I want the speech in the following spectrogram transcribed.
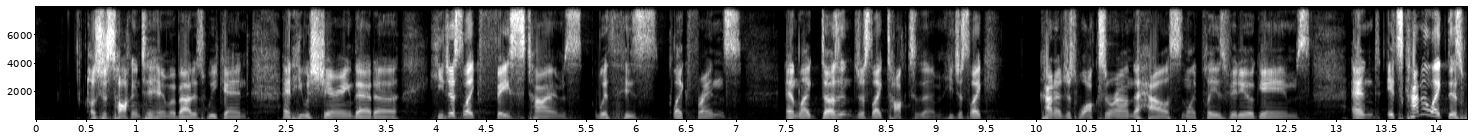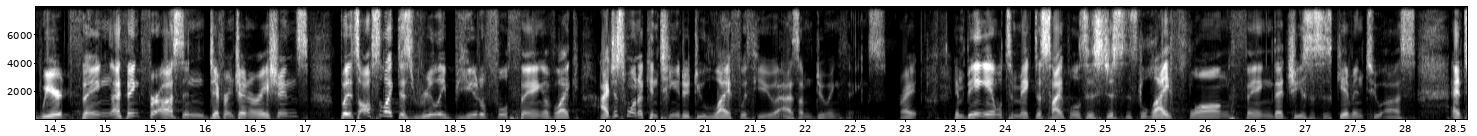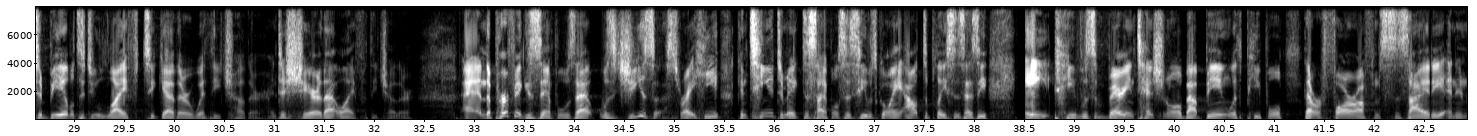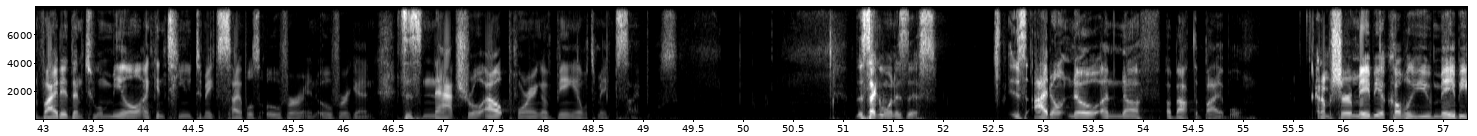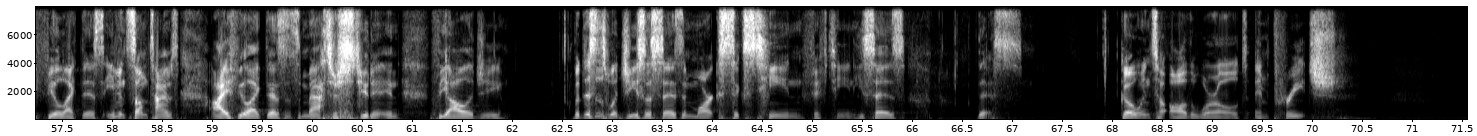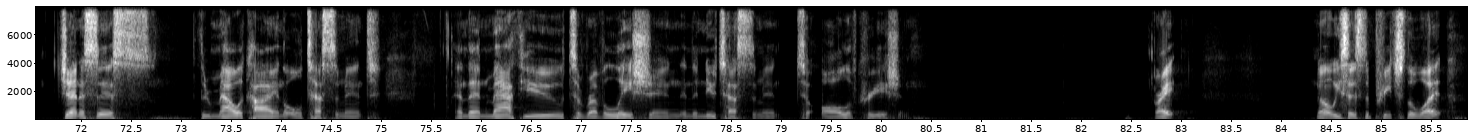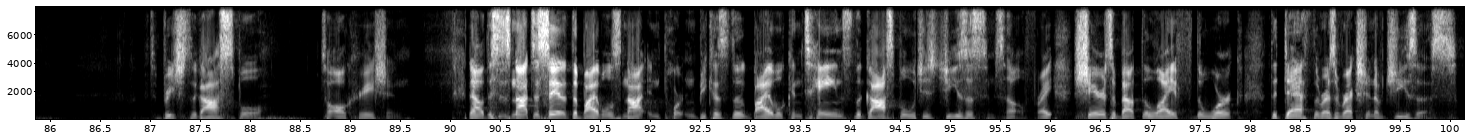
I was just talking to him about his weekend, and he was sharing that uh, he just like FaceTimes with his like friends, and like doesn't just like talk to them. He just like kind of just walks around the house and like plays video games. And it's kind of like this weird thing, I think, for us in different generations. But it's also like this really beautiful thing of like, I just want to continue to do life with you as I'm doing things, right? And being able to make disciples is just this lifelong thing that Jesus has given to us. And to be able to do life together with each other and to share that life with each other. And the perfect example was that was Jesus, right? He continued to make disciples as he was going out to places, as he ate. He was very intentional about being with people that were far off from society and invited them to a meal and continued to make disciples over and over again. It's this natural outpouring of being able to make disciples. The second one is this is I don't know enough about the Bible. And I'm sure maybe a couple of you maybe feel like this. Even sometimes I feel like this as a master's student in theology. But this is what Jesus says in Mark 16, 15. He says this Go into all the world and preach. Genesis through Malachi in the Old Testament, and then Matthew to Revelation in the New Testament to all of creation. Right? No, he says to preach the what? To preach the gospel to all creation. Now, this is not to say that the Bible is not important because the Bible contains the gospel, which is Jesus himself, right? Shares about the life, the work, the death, the resurrection of Jesus.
